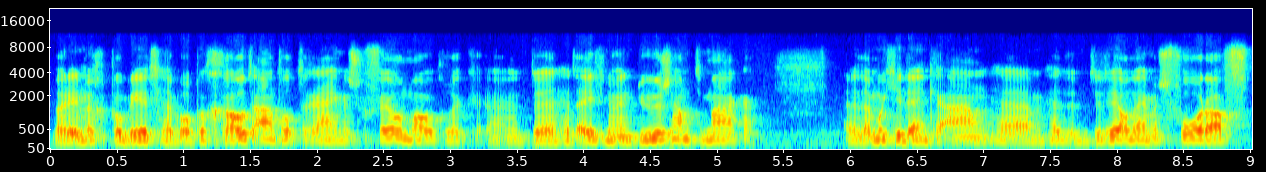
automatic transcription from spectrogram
Waarin we geprobeerd hebben op een groot aantal terreinen zoveel mogelijk het evenement duurzaam te maken. dan moet je denken aan de deelnemers vooraf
